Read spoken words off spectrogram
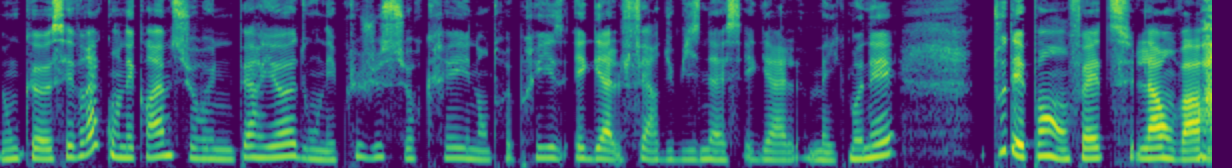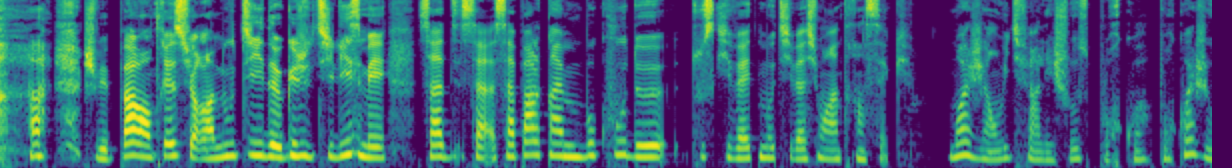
Donc, c'est vrai qu'on est quand même sur une période où on n'est plus juste sur créer une entreprise égale faire du business égale make money. Tout dépend en fait. Là, on va, je vais pas rentrer sur un outil que j'utilise, mais ça, ça, parle quand même beaucoup de tout ce qui va être motivation intrinsèque. Moi, j'ai envie de faire les choses. Pourquoi? Pourquoi j'ai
